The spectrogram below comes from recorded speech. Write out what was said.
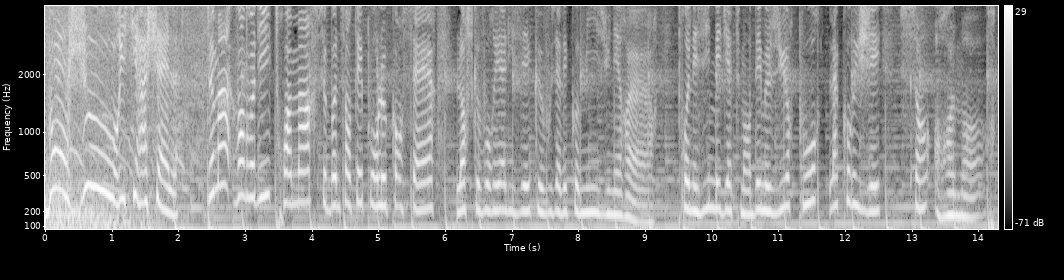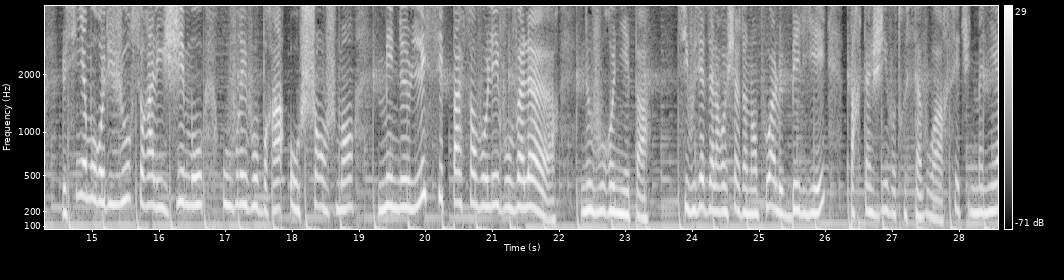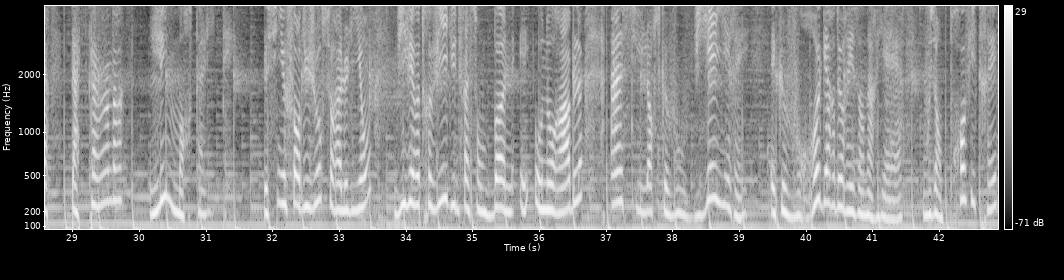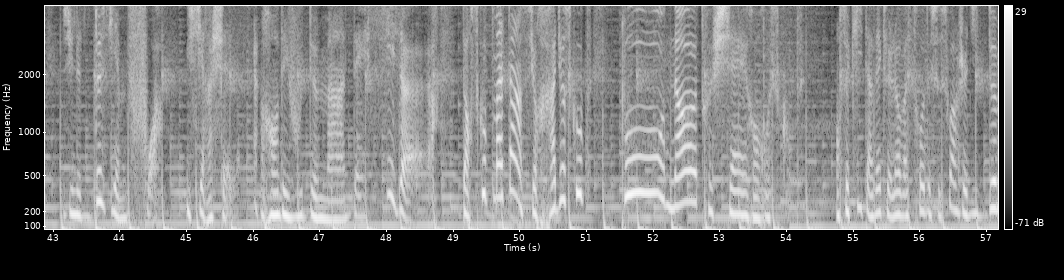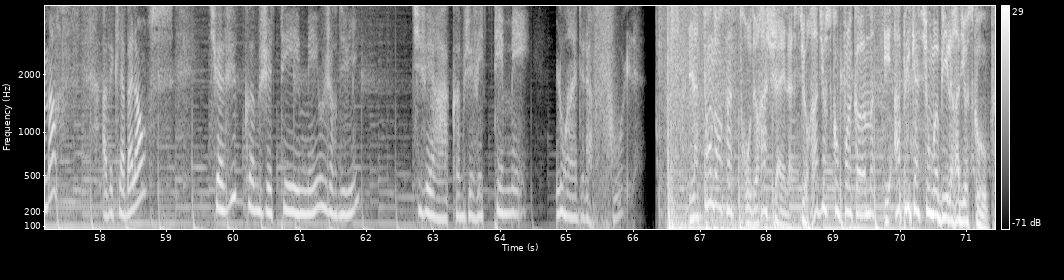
Bonjour, ici Rachel. Demain, vendredi 3 mars, bonne santé pour le cancer lorsque vous réalisez que vous avez commis une erreur. Prenez immédiatement des mesures pour la corriger sans remords. Le signe amoureux du jour sera les Gémeaux. Ouvrez vos bras au changement, mais ne laissez pas s'envoler vos valeurs. Ne vous reniez pas. Si vous êtes à la recherche d'un emploi, le bélier, partagez votre savoir. C'est une manière d'atteindre l'immortalité. Le signe fort du jour sera le lion. Vivez votre vie d'une façon bonne et honorable. Ainsi, lorsque vous vieillirez et que vous regarderez en arrière, vous en profiterez une deuxième fois. Ici Rachel. Rendez-vous demain dès 6 heures dans Scoop Matin sur Radio Scoop pour notre cher horoscope. On se quitte avec le Love Astro de ce soir, jeudi 2 mars, avec la balance. Tu as vu comme je t'ai aimé aujourd'hui? Tu verras comme je vais t'aimer loin de la foule. La tendance astro de Rachel sur radioscope.com et application mobile Radioscope.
